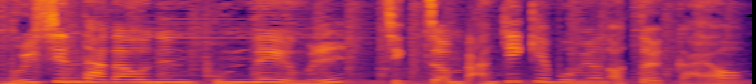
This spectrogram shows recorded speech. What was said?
물씬 다가오는 봄 내음을 직접 만끽해 보면 어떨까요?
